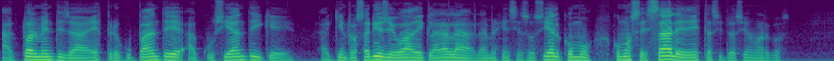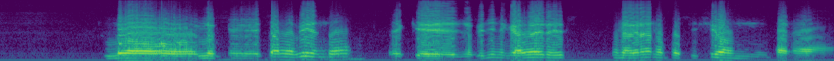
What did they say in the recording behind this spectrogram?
actualmente ya es preocupante, acuciante y que aquí en Rosario llegó a declarar la, emergencia social. ¿Cómo, ¿Cómo se sale de esta situación, Marcos? Lo, lo que estamos viendo es que lo que tiene que haber es una gran oposición para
